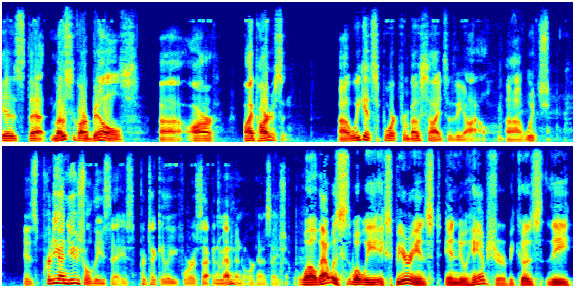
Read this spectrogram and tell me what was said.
is that most of our bills uh, are bipartisan. Uh, we get support from both sides of the aisle, which is pretty unusual these days, particularly for a Second Amendment organization. Well, that was what we experienced in New Hampshire because the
